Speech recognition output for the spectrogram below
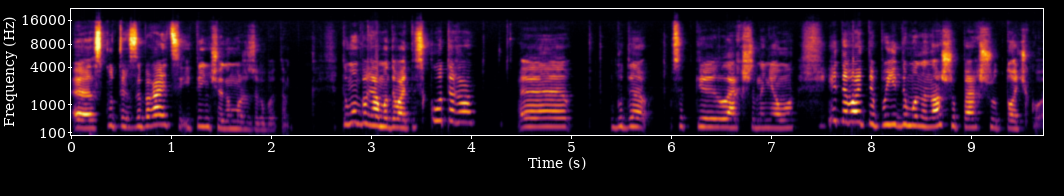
Е, скутер забирається і ти нічого не можеш зробити. Тому беремо давайте скутера. Е, буде все-таки легше на ньому. І давайте поїдемо на нашу першу точку.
